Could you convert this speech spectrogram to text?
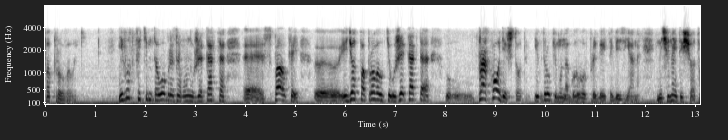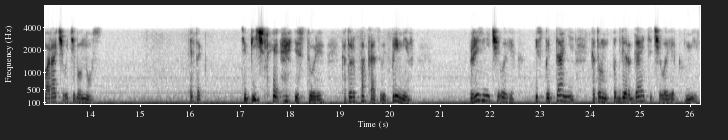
по проволоке, и вот каким-то образом он уже как-то э, с палкой э, идет по проволоке, уже как-то э, проходит что-то. И вдруг ему на голову прыгает обезьяна и начинает еще отворачивать его нос. Это типичная история, которая показывает пример жизни человека, испытания, которым подвергается человек в мире.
